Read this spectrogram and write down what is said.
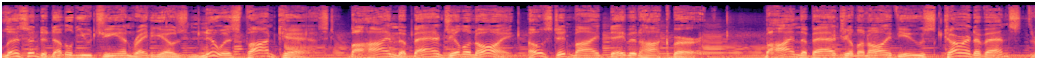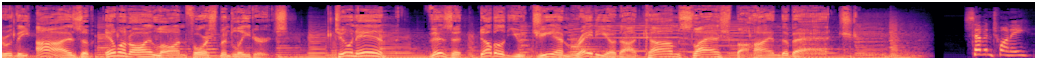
Listen to WGN Radio's newest podcast, Behind the Badge Illinois, hosted by David Hochberg. Behind the Badge Illinois views current events through the eyes of Illinois law enforcement leaders. Tune in. Visit WGNRadio.com slash Behind the Badge. 720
